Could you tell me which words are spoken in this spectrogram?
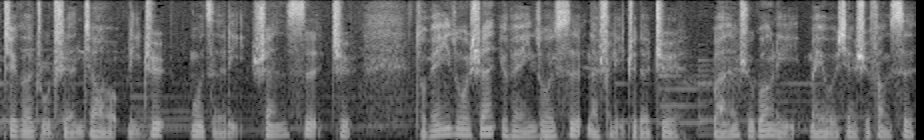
这个主持人叫李志，木子李山寺志，左边一座山，右边一座寺，那是李志的志。晚安时光里没有现实放肆，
